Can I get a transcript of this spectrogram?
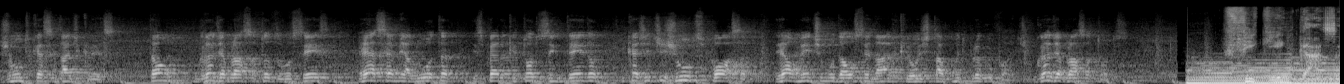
junto que a cidade cresça. Então, um grande abraço a todos vocês. Essa é a minha luta. Espero que todos entendam e que a gente juntos possa realmente mudar o cenário que hoje está muito preocupante. Um grande abraço a todos. Fique em casa.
